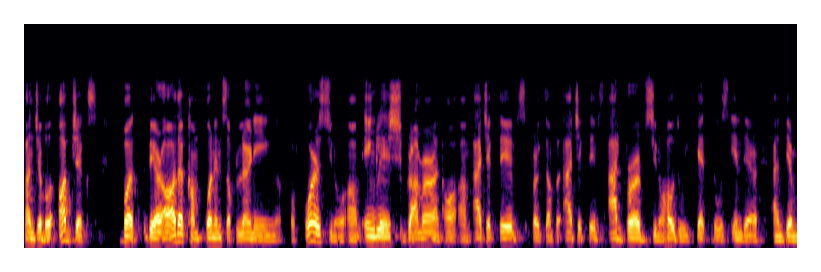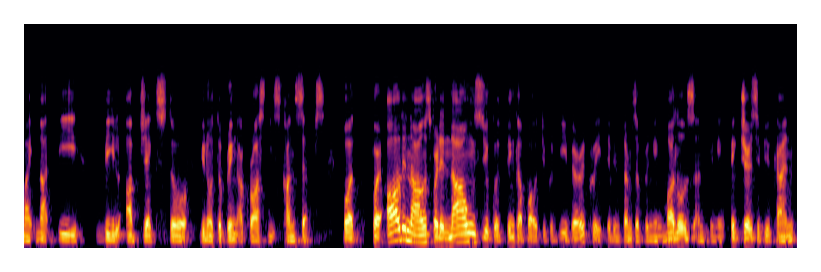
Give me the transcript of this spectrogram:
tangible objects. But there are other components of learning, of course, you know, um, English, grammar, and um, adjectives. For example, adjectives, adverbs. You know, how do we get those in there? And there might not be real objects to, you know, to bring across these concepts. But for all the nouns, for the nouns you could think about, you could be very creative in terms of bringing models and bringing pictures if you can,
